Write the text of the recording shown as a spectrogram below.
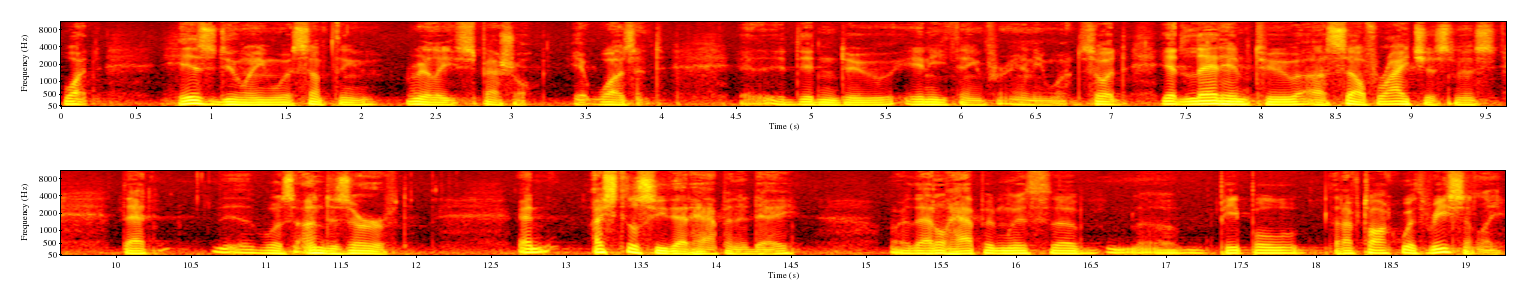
what his doing was something really special. It wasn't. It, it didn't do anything for anyone. So it, it led him to a self righteousness that was undeserved. And I still see that happen today. Or that'll happen with uh, uh, people that I've talked with recently.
